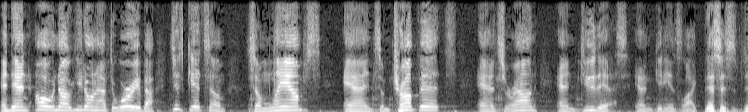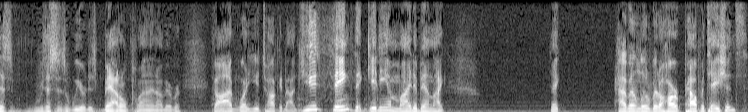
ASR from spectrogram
And then, oh no, you don't have to worry about. Just get some some lamps and some trumpets and surround and do this. And Gideon's like, this is this this is the weirdest battle plan I've ever. God, what are you talking about? Do you think that Gideon might have been like, having a little bit of heart palpitations?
